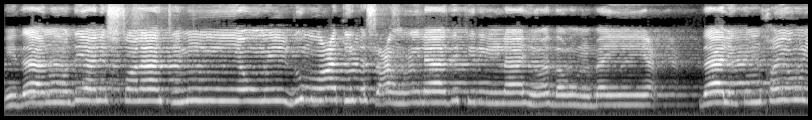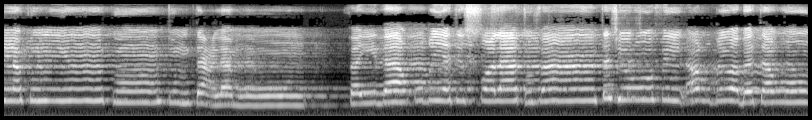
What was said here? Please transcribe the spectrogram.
إذا نودي للصلاة من يوم الجمعة فاسعوا إلى ذكر الله وذروا البيع. ذلكم خير لكم إن كنتم تعلمون. فإذا قضيت الصلاة فانتشروا في الأرض وابتغوا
